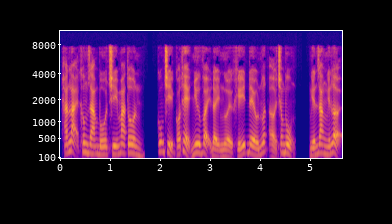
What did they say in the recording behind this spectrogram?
Hắn lại không dám bố trí ma tôn, cũng chỉ có thể như vậy đầy người khí đều nuốt ở trong bụng, nghiến răng nghiến lợi.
